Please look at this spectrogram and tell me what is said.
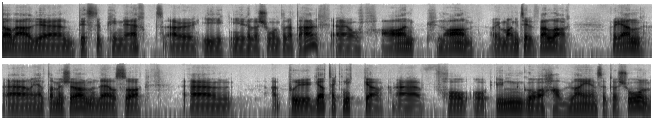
å være disiplinert i, i, relasjon til dette her. Eh, og ha en plan. Og i mange tilfeller igjen, eh, og jeg gjentar meg sjøl, men det er også eh, bruke teknikker eh, for å unngå å havne i en situasjon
